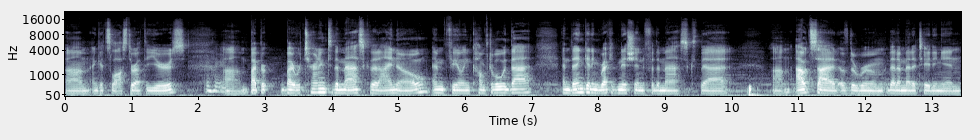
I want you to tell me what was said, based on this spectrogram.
um, and gets lost throughout the years. Mm-hmm. Um, by by returning to the mask that I know and feeling comfortable with that, and then getting recognition for the masks that um, outside of the room that I'm meditating in,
